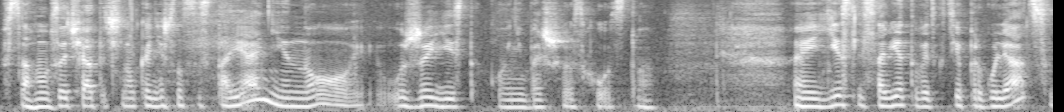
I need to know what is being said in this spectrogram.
в самом зачаточном, конечно, состоянии, но уже есть такое небольшое сходство. Э, если советовать, где прогуляться,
